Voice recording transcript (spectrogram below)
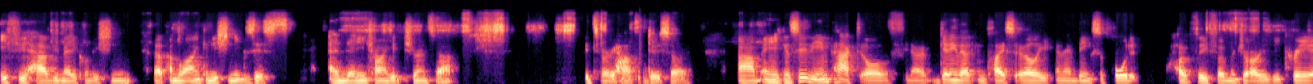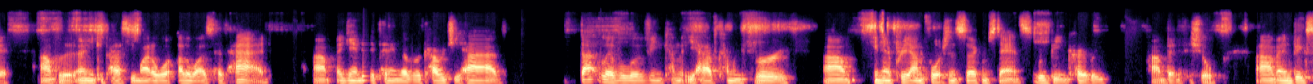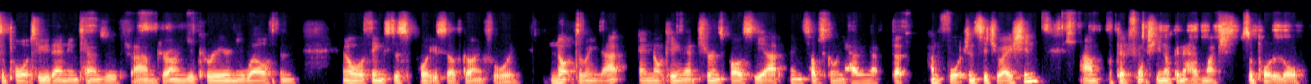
If you have your medical condition, that underlying condition exists, and then you try and get insurance out, it's very hard to do so. Um, and you can see the impact of you know getting that in place early and then being supported, hopefully for majority of your career um, for the earning capacity you might otherwise have had. Um, again, depending on the coverage you have, that level of income that you have coming through um, in a pretty unfortunate circumstance would be incredibly um, beneficial um, and big support to you then in terms of growing your career and your wealth and, and all the things to support yourself going forward not doing that and not getting that insurance policy out and subsequently having that, that unfortunate situation, um, unfortunately, you're not going to have much support at all.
